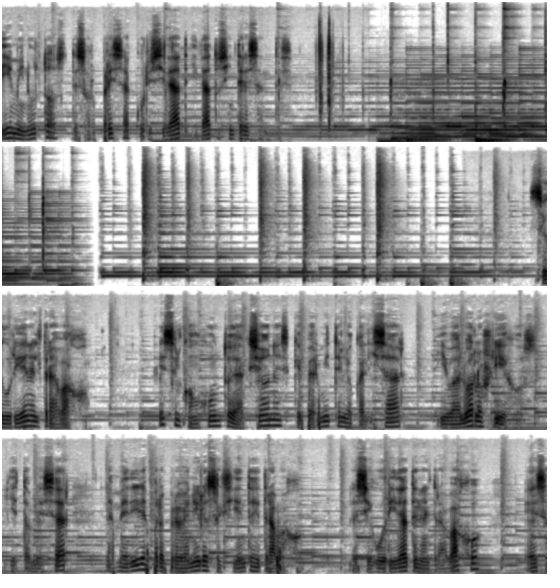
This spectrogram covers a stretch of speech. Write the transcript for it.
10 minutos de sorpresa, curiosidad y datos interesantes. Seguridad en el trabajo. Es el conjunto de acciones que permiten localizar y evaluar los riesgos y establecer las medidas para prevenir los accidentes de trabajo. La seguridad en el trabajo es,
